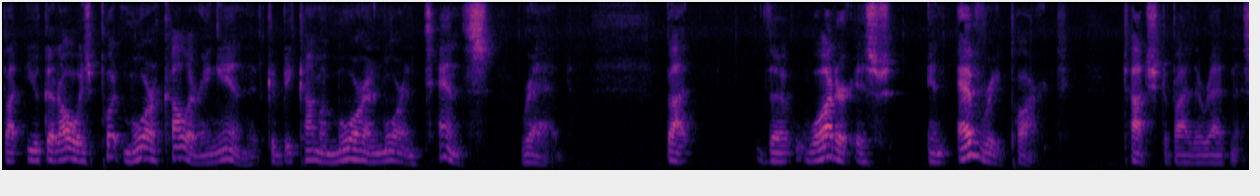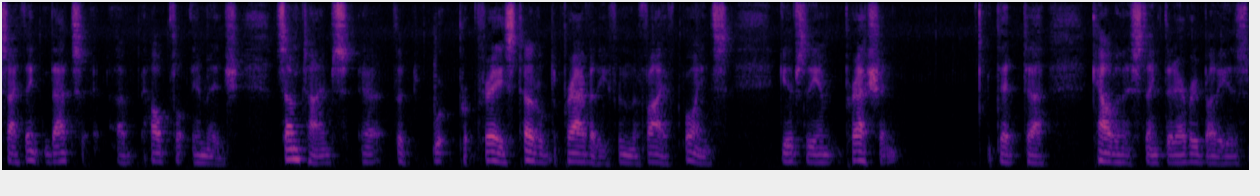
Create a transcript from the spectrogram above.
But you could always put more coloring in. It could become a more and more intense red. But the water is in every part touched by the redness. I think that's a helpful image. Sometimes uh, the phrase total depravity from the five points gives the impression that uh, Calvinists think that everybody is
